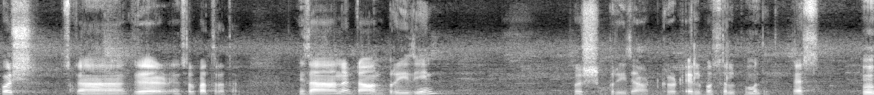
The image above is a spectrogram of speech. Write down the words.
ಪುಷ್ ಗುಡ್ ಇನ್ನು ಸ್ವಲ್ಪ ಹತ್ರ ಹತ್ರ ನಿಧಾನ down breathing push breathe out good elbow ಸ್ವಲ್ಪ ಮುಂದೆ ಎಸ್ ಹ್ಞೂ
